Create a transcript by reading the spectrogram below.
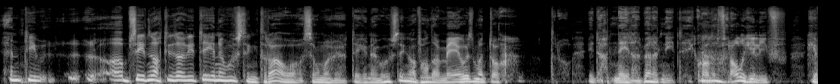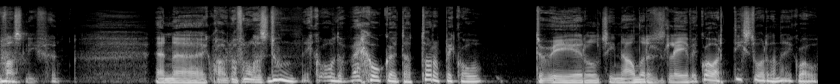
En die, eh, op 17, 18 zag die tegen een hoesting trouwen. Sommigen tegen een hoesting, of anderen mee maar toch trouwen. Ik dacht, nee, dat wil ik niet. Ik wou het vooral geen lief, geen vast lief. hè. En eh, ik wou nog van alles doen. Ik wou de weg ook uit dat dorp. Ik wou de wereld zien, anders leven. Ik wou artiest worden. Ik wou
